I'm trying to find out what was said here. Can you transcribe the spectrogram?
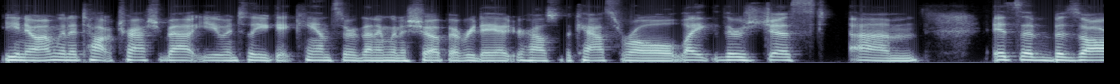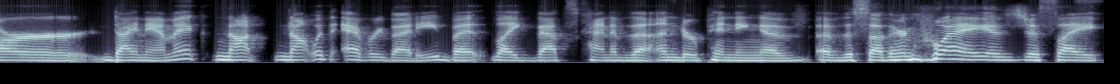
you know, I'm going to talk trash about you until you get cancer. Then I'm going to show up every day at your house with a casserole. Like there's just, um, it's a bizarre dynamic. Not not with everybody, but like that's kind of the underpinning of of the Southern way. Is just like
